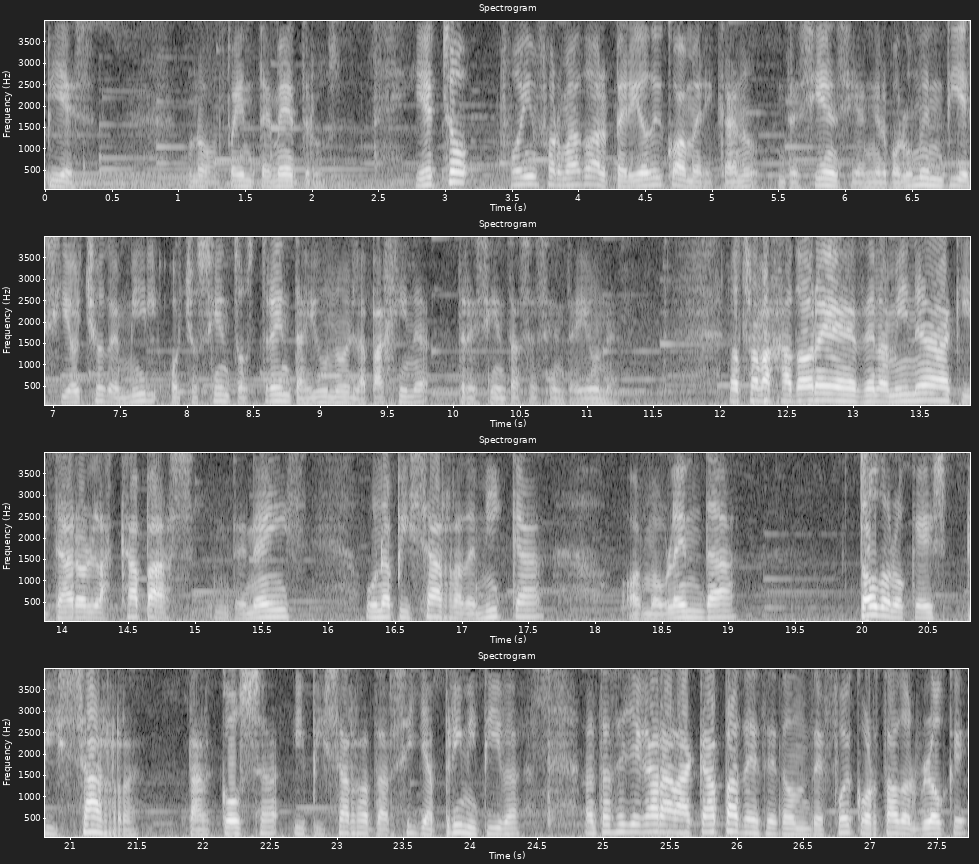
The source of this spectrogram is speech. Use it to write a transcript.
pies, unos 20 metros, y esto fue informado al periódico americano de ciencia en el volumen 18 de 1831 en la página 361. Los trabajadores de la mina quitaron las capas de neis, una pizarra de mica, hormoblenda, todo lo que es pizarra tal cosa y pizarra de primitiva antes de llegar a la capa desde donde fue cortado el bloque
